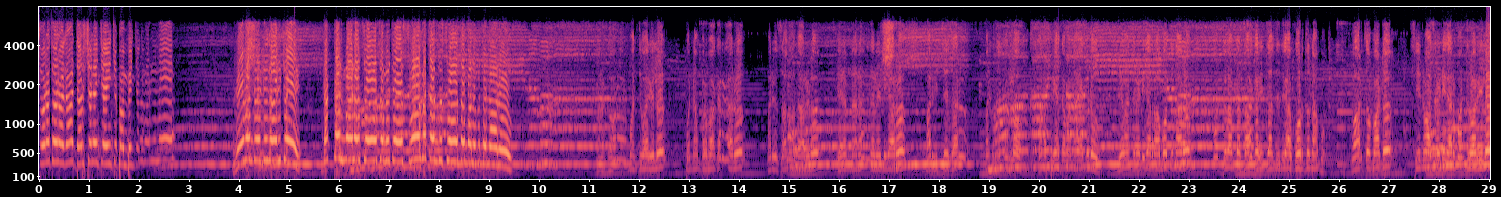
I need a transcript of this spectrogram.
త్వర త్వరగా దర్శనం చేయించి పంపించారు రేవంత్ రెడ్డి గారికి దక్కన్ మానవ సమితి స్వాగతం సుస్వాగతం పలుకుతున్నారు. మంత్రివర్యులు పొన్నం ప్రభాకర్ గారు మరియు సలహాదారులు ఎనం నారాయణ రెడ్డి గారు వారు ఇచ్చేశారు మరి తొందరలో మన ప్రియతమ నాయకుడు రేవంత్ రెడ్డి గారు రాబోతున్నారు. భక్తులంతా సహకరించాల్సిందిగా కోరుతున్నాము. వారితో పాటు శ్రీనివాస్ రెడ్డి గారు మంత్రివర్యులు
